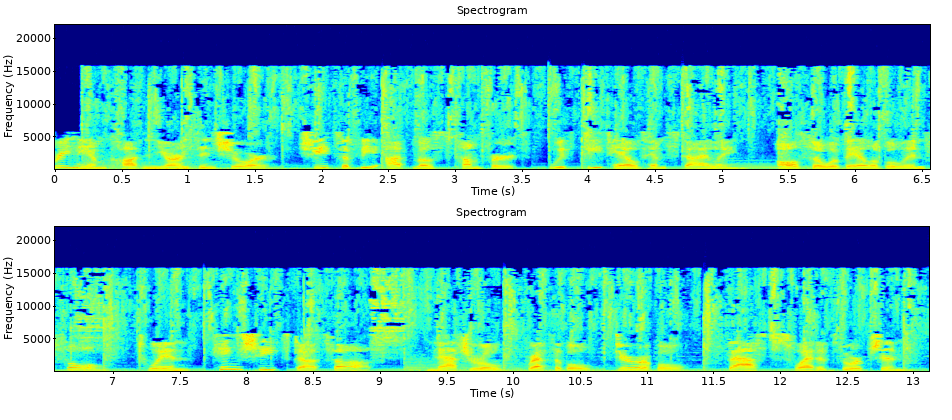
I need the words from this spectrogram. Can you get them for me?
Premium cotton yarns ensure sheets of the utmost comfort with detailed hem styling. Also available in full, twin, king sheets. Soft, natural, breathable, durable, fast sweat absorption.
